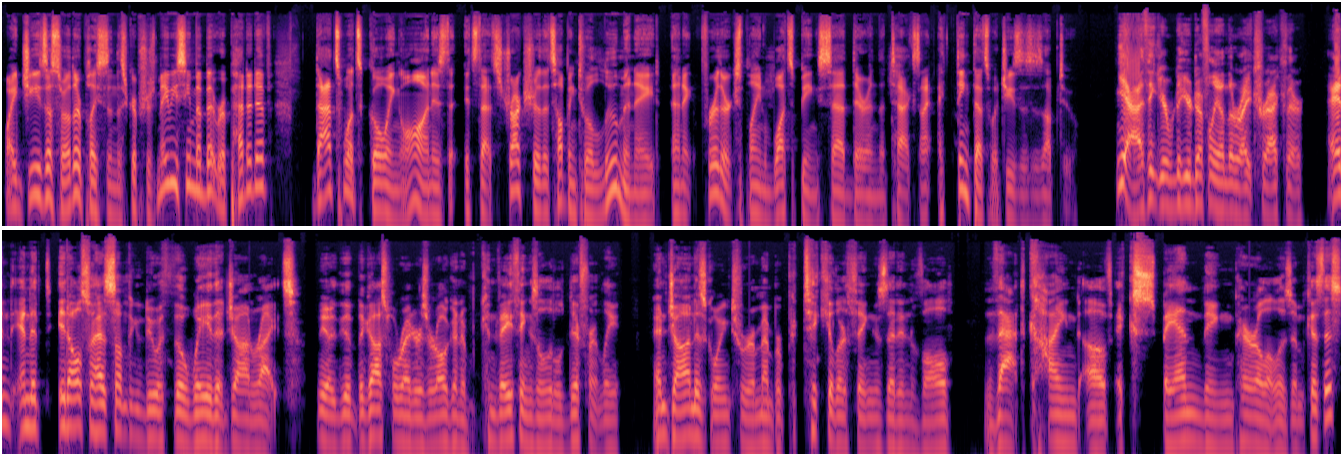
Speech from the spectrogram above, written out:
why Jesus or other places in the scriptures maybe seem a bit repetitive. That's what's going on is that it's that structure that's helping to illuminate and further explain what's being said there in the text. And I, I think that's what Jesus is up to. Yeah, I think you're you're definitely on the right track there. And and it it also has something to do with the way that John writes. You know, the, the gospel writers are all going to convey things a little differently. And John is going to remember particular things that involve that kind of expanding parallelism because this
